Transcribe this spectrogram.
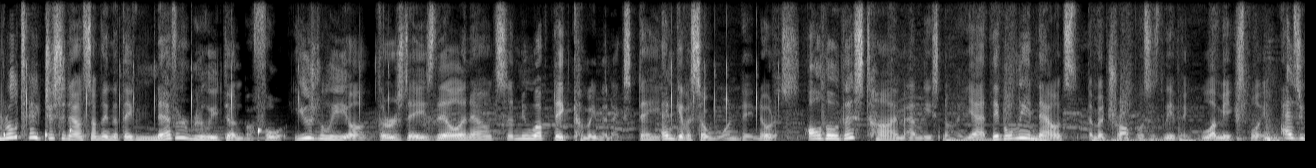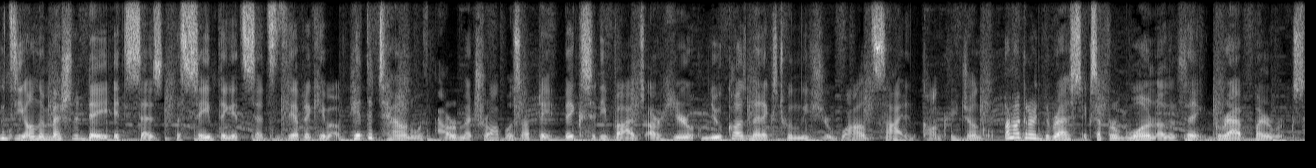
Realtek just announced something that they've never really done before. Usually on Thursdays, they'll announce a new update coming the next day and give us a one day notice. Although this time, at least not yet, they've only announced that Metropolis is leaving. Let me explain. As you can see on the mesh of the day, it says the same thing it said since the update came out. Hit the town with our Metropolis update. Big city vibes are here, new cosmetics to unleash your wild side in the concrete jungle. I'm not gonna read the rest except for one other thing. Grab fireworks.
